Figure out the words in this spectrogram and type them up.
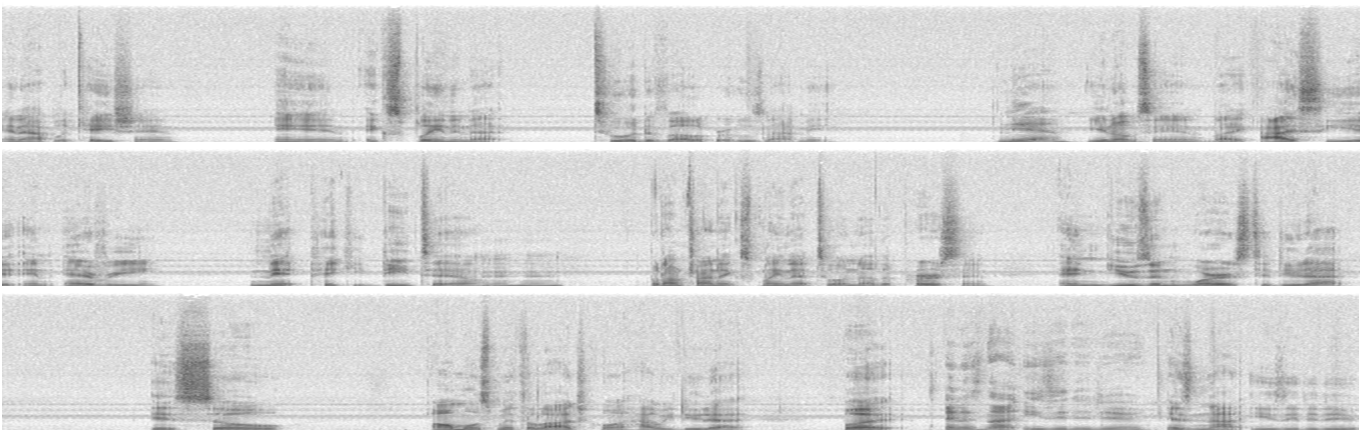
an application and explaining that to a developer who's not me. Yeah. You know what I'm saying? Like I see it in every nitpicky detail, mm-hmm. but I'm trying to explain that to another person, and using words to do that is so almost mythological in how we do that, but and it's not easy to do. It's not easy to do,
